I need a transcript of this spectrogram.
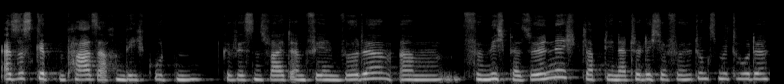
Also es gibt ein paar Sachen, die ich guten Gewissens weiterempfehlen würde. Ähm, für mich persönlich klappt die natürliche Verhütungsmethode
